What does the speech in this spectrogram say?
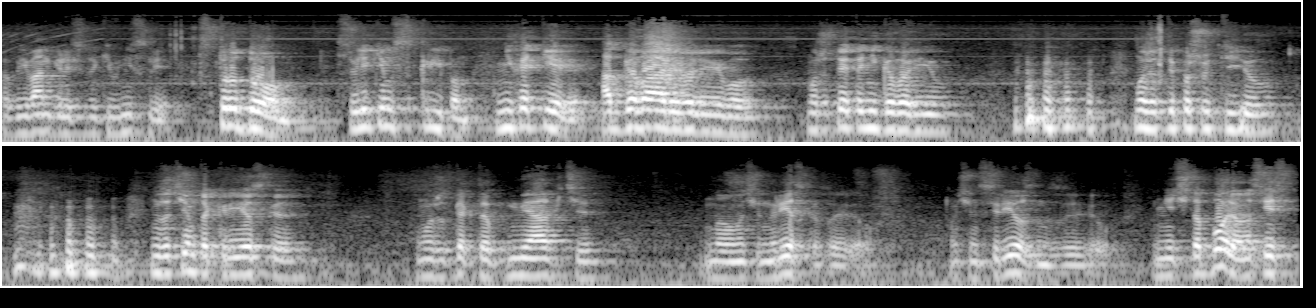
В Евангелие всё-таки внесли с трудом, с великим скрипом. Не хотели, отговаривали его. Может, ты это не говорил? Может, ты пошутил. Ну зачем так резко? Может, как-то мягче. Но он очень резко заявил. Очень серьёзно заявил. Нечто более, у нас есть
